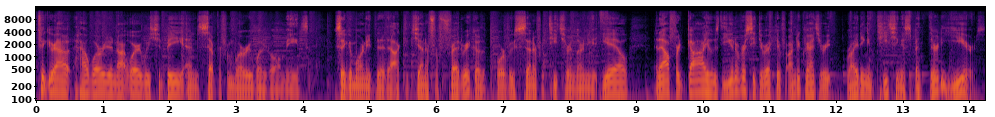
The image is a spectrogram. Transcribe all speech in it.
figure out how worried or not worried we should be, and separate from worry, what it all means. Say good morning to Dr. Jennifer Frederick of the Poorvu Center for Teacher and Learning at Yale, and Alfred Guy, who's the University Director of Undergraduate Writing and Teaching, has spent 30 years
